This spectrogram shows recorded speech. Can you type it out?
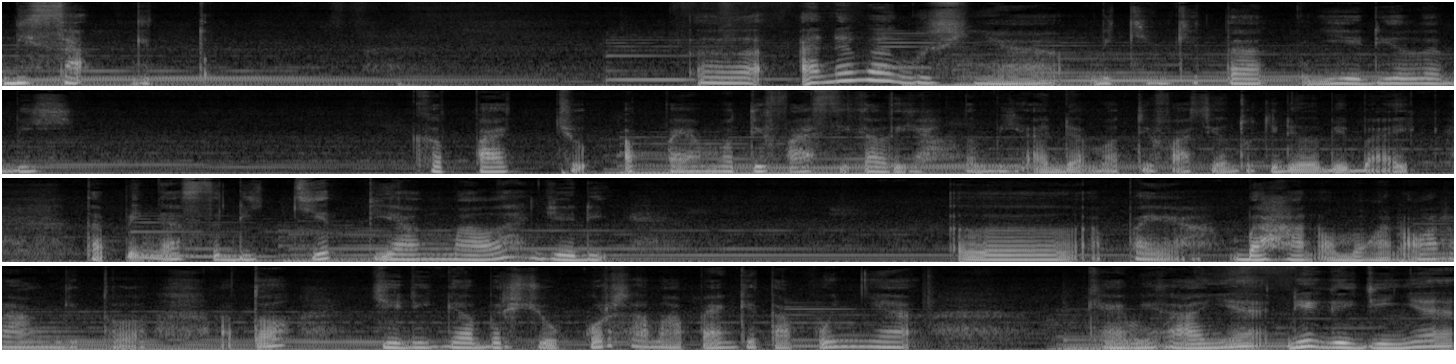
bisa gitu. Uh, ada bagusnya bikin kita jadi lebih kepacu apa yang motivasi kali ya. Lebih ada motivasi untuk jadi lebih baik. Tapi nggak sedikit yang malah jadi uh, apa ya bahan omongan orang gitu. Atau jadi nggak bersyukur sama apa yang kita punya. Kayak misalnya dia gajinya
